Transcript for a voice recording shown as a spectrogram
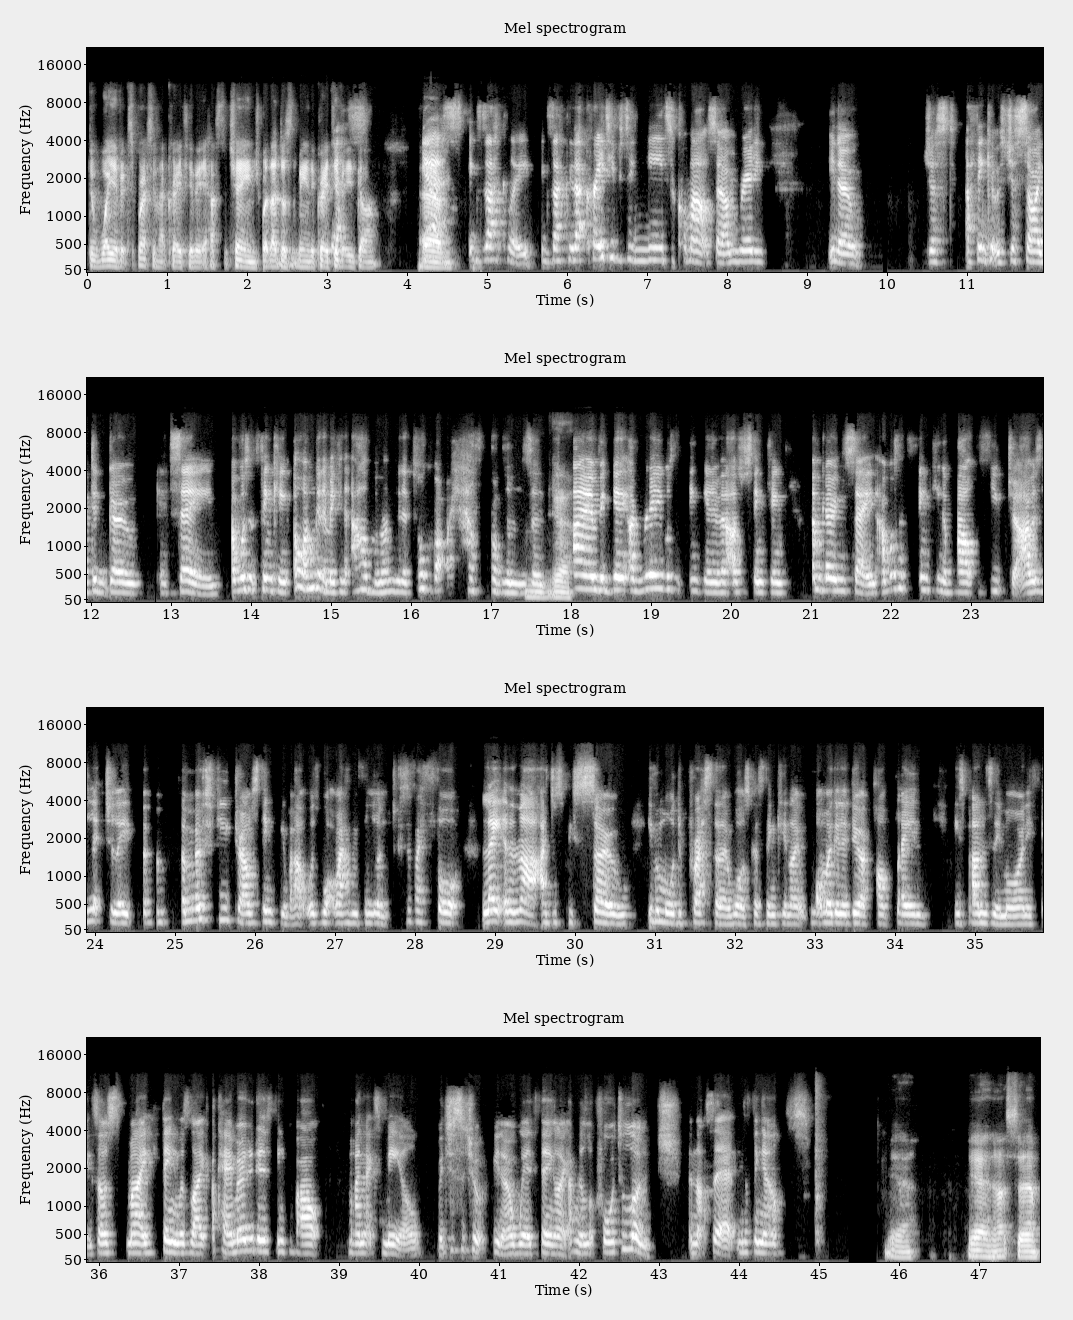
the way of expressing that creativity has to change, but that doesn't mean the creativity's yes. gone. Yes, um, exactly, exactly. That creativity needs to come out. So I'm really, you know, just I think it was just so I didn't go insane. I wasn't thinking, oh, I'm going to make an album. I'm going to talk about my health problems, and mm, yeah. I am beginning. I really wasn't thinking of it. I was just thinking, I'm going insane. I wasn't thinking about the future. I was literally the, the most future I was thinking about was what am I having for lunch? Because if I thought later than that, I'd just be so even more depressed than I was. Because thinking like, what am I going to do? I can't play in these bands anymore or anything. So was, my thing was like, okay, I'm only going to think about my next meal which is such a you know weird thing. Like I'm gonna look forward to lunch, and that's it, nothing else. Yeah, yeah, that's uh,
